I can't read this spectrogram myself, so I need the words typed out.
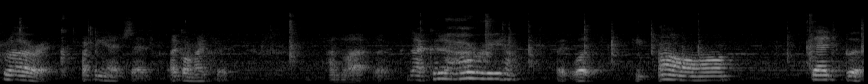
cleric. I think it says. I got my clue. And like, that could hurry up. Wait, what? Aww. Dead bush.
